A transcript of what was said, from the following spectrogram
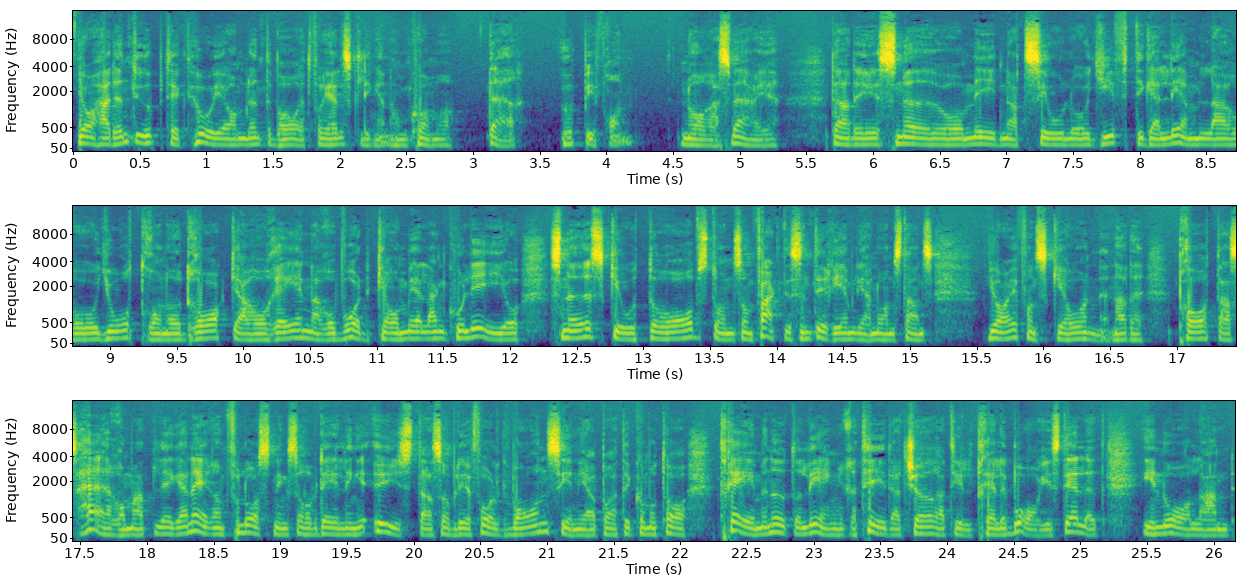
Jag hade inte upptäckt Hooja om det inte varit för älsklingen. Hon kommer där uppifrån norra Sverige. Där det är snö och midnattssol och giftiga lämlar och hjortron och drakar och renar och vodka och melankoli och snöskoter och avstånd som faktiskt inte är rimliga någonstans. Jag är från Skåne. När det pratas här om att lägga ner en förlossningsavdelning i Ystad så blir folk vansinniga på att det kommer ta tre minuter längre tid att köra till Trelleborg istället. I Norrland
